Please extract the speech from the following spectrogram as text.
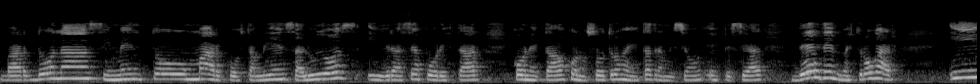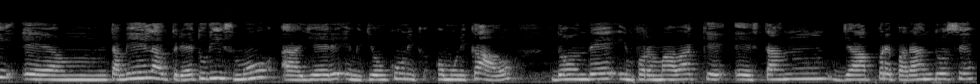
Bardona Cimento Marcos, también saludos y gracias por estar conectados con nosotros en esta transmisión especial desde nuestro hogar. Y em, también la Autoridad de Turismo ayer emitió un comunicado donde informaba que están ya preparándose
